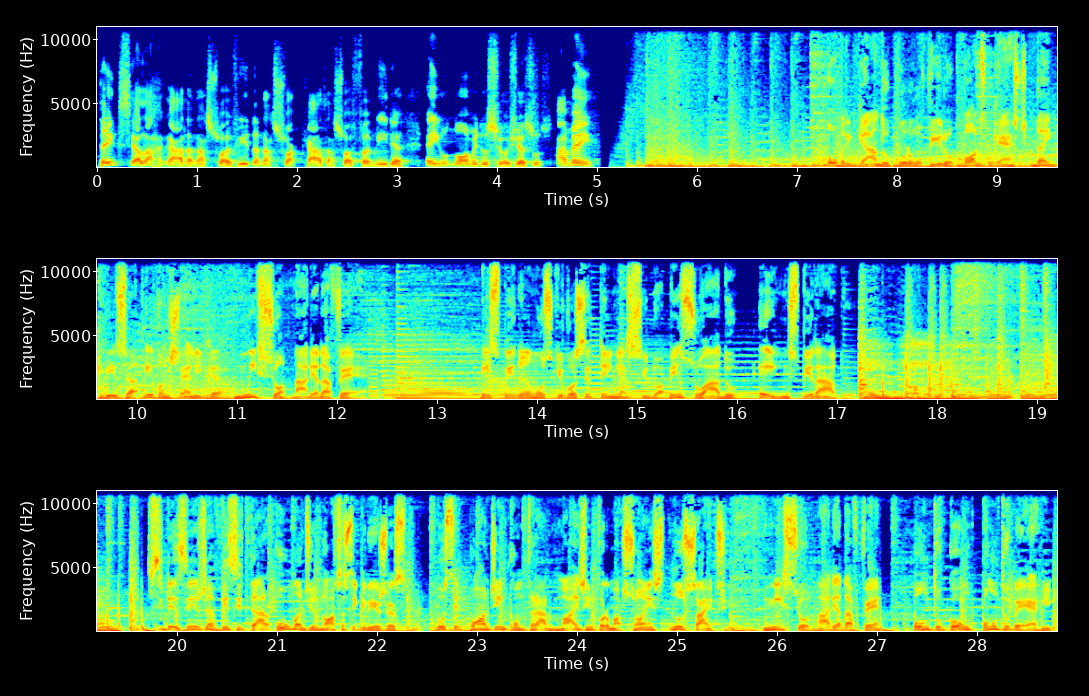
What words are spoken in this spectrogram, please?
tem que ser alargada na sua vida, na sua casa, na sua família, em o nome do Senhor Jesus. Amém. Obrigado por ouvir o podcast da Igreja Evangélica Missionária da Fé. Esperamos que você tenha sido abençoado e inspirado. Se deseja visitar uma de nossas igrejas, você pode encontrar mais informações no site missionariadafé.com.br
